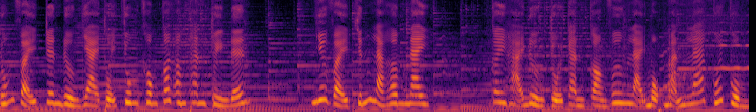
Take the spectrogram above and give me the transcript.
Đúng vậy, trên đường dài Thủy chung không có âm thanh truyền đến. Như vậy chính là hôm nay. Cây hải đường trụi cành còn vương lại một mảnh lá cuối cùng.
